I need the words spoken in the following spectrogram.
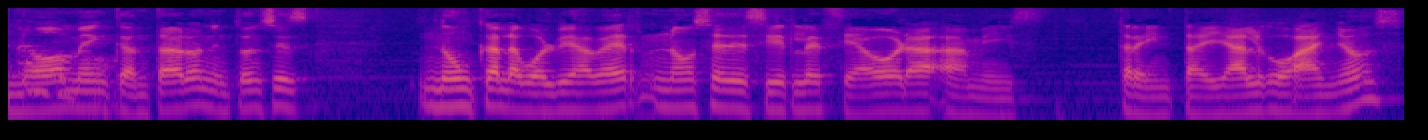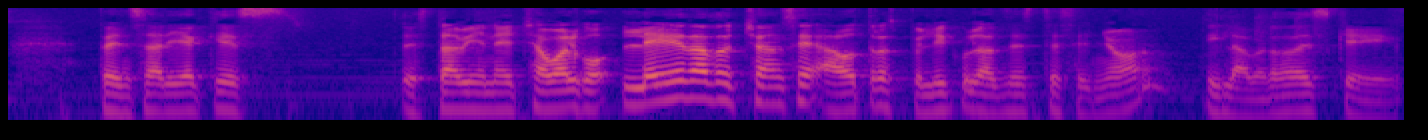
no me encantaron, entonces nunca la volví a ver. No sé decirle si ahora a mis 30 y algo años pensaría que es está bien hecha o algo. Le he dado chance a otras películas de este señor y la verdad es que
